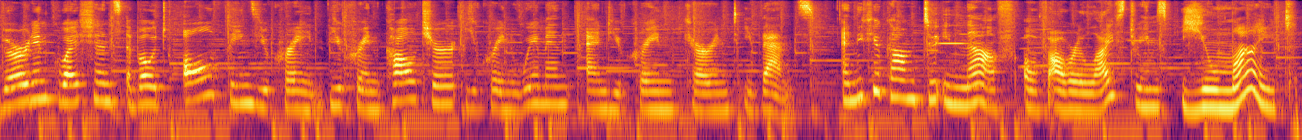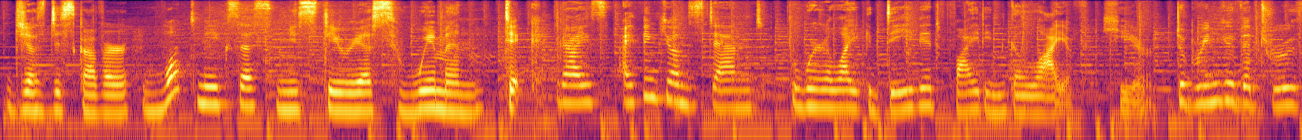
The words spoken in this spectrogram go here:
burning questions about all things Ukraine, Ukraine culture, Ukraine women, and Ukraine current events. And if you come to enough of our live streams, you might just discover what makes us mysterious women tick. Guys, I think you understand we're like David fighting Goliath here to bring you the truth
